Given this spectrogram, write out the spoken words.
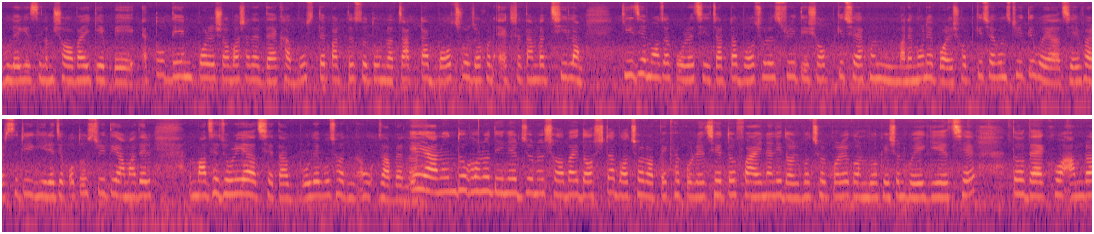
ভুলে গেছিলাম সবাইকে পেয়ে। এতদিন পরে সবার সাথে দেখা, বুঝতে পারতেছো তোমরা, চারটা বছর যখন একসাথে আমরা ছিলাম কি যে মজা করেছি, চারটা বছরের স্মৃতি সব কিছু এখন মানে মনে পড়ে সব কিছু এখন স্মৃতি হয়ে আছে। ভার্সিটি ঘিরে যে কত স্মৃতি আমাদের মাঝে জড়িয়ে আছে তা বলে বোঝানো যাবে না। এই আনন্দ ঘন দিনের জন্য সবাই দশটা বছর অপেক্ষা করেছে। তো ফাইনালি দশ বছর পরে কনভোকেশন হয়ে গিয়েছে। তো দেখো, আমরা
